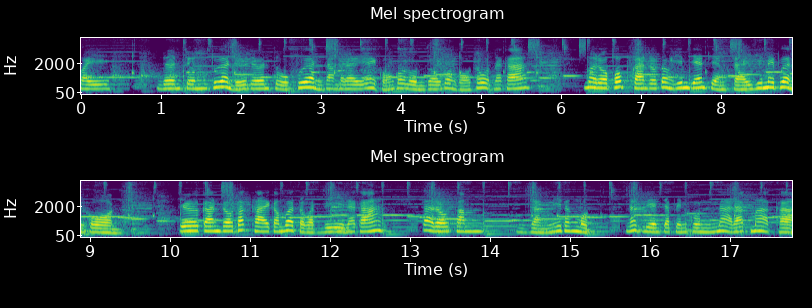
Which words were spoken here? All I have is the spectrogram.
ไปเดินชนเพื่อนหรือเดินถูกเพื่อนทำอะไรให้ของเขาหล่นเราต้องขอโทษนะคะ เมื่อเราพบกันเราต้องยิ้มแย้มแจ่มใสยิ้มให้เพื่อนก่อน เจอกันเราทักทายคำว่าสวัสดีนะคะ ถ้าเราทำอย่างนี้ทั้งหมด นักเรียนจะเป็นคนน่ารักมากค่ะ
